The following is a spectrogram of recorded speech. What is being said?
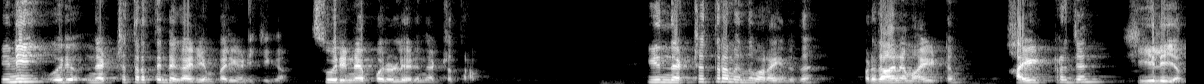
ഇനി ഒരു നക്ഷത്രത്തിന്റെ കാര്യം പരിഗണിക്കുക. സൂര്യനെ പോലുള്ള ഒരു നക്ഷത്രം. ഈ നക്ഷത്രം എന്ന് പറയുന്നത് പ്രധാനമായിട്ടും ഹൈഡ്രജൻ ഹീലിയം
